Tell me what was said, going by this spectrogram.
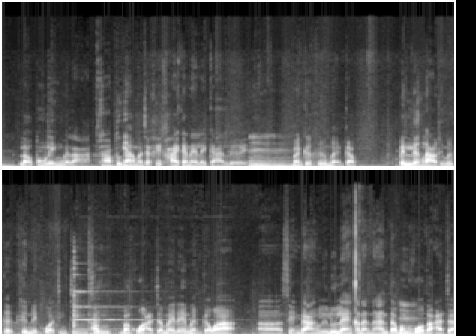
อืมเราต้องเร่งเวลาครับทุกอย่างมันจะคล้าย ๆ กันในรายการเลยอืมอืมมันก็คือเหมือนกับเป็นเรื่องราวที่มันเกิดขึ้นในครัวจริงครับๆซึ่งบางครัวอาจจะไม่ได้เหมือนกับว่า เอ่อเสียงดังหรือรุนแรงขนาดนั้น แต่บางอืมครัวก็อาจจะ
